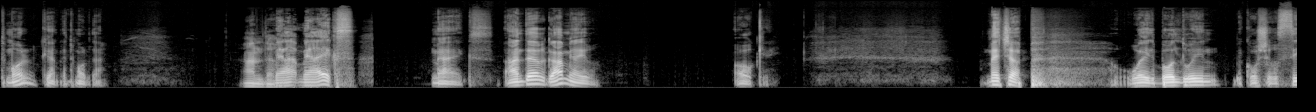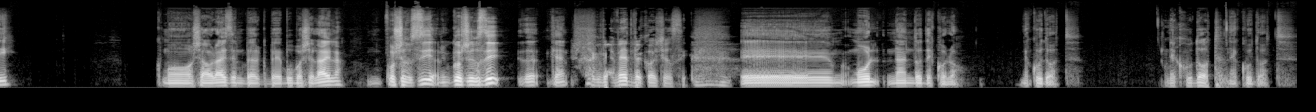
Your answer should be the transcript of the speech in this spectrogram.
אתמול? כן, אתמול זה היה. under. מה- מהאקס. מהאקס. under, גם יאיר. אוקיי. matchup, וייד בולדווין בכושר שיא, כמו שאול אייזנברג בבובה של לילה, כושר שיא, אני בכושר שיא, זה, כן, רק באמת בכושר שיא. אה, מול ננדו דה קולו. נקודות, נקודות. נקודות.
